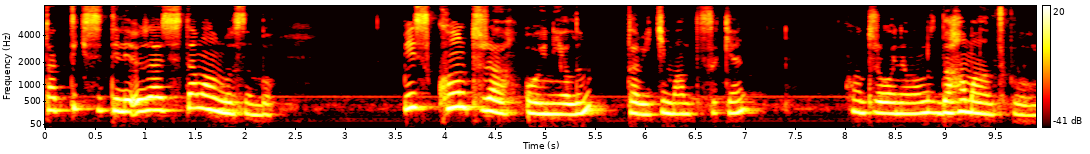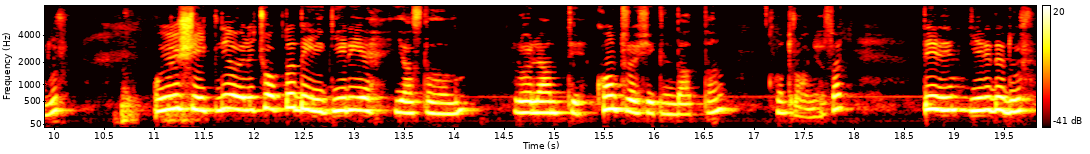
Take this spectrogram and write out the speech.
Taktik stili, özel sistem olmasın bu. Biz kontra oynayalım. Tabii ki mantıken. Kontra oynamamız daha mantıklı olur. Oyun şekli öyle çok da değil. Geriye yaslanalım. Rölanti. Kontra şeklinde hatta. Kontra oynuyorsak. Derin. Geride dur.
